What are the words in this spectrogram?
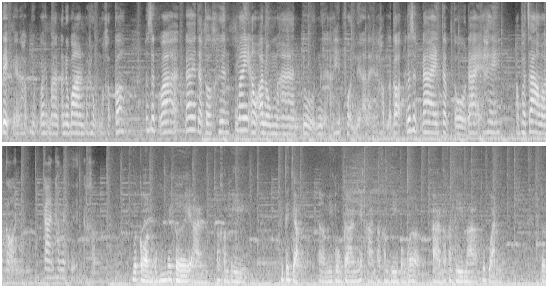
เด็กเลยนะครับอยู่ประมาณอนุบาลประถมอะครับก็รู้สึกว่าได้เติบโตขึ้นไม่เอาอารมณ์มาอยู่เหนือเหตุผลหรืออะไรนะครับ แล้วก็รู้สึกได้เติบโตได้ให้เอาพระเจ้ามาก่อนการทำอย่างอื่นนะครับ เมื่อก่อนผมไม่เคยอ่านพระคัมภีร์คริสตจักรเอ่อมีโครงการให้อ่านพระคัมภีร์ ผมก็อ่านพระคัมภีร์มาทุกวัน จน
